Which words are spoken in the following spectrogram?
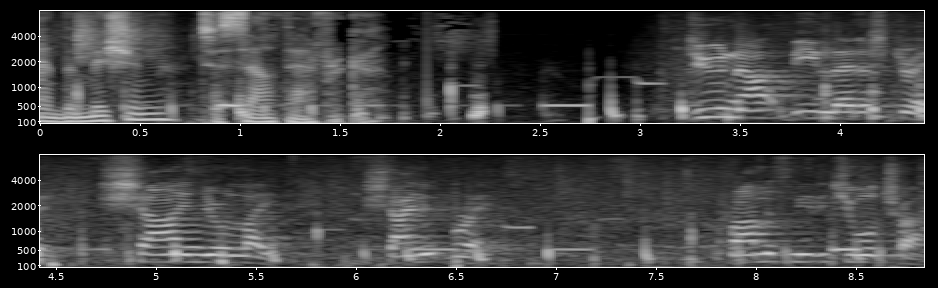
and the Mission to South Africa. Do not be led astray. Shine your light. Shine it bright. Promise me that you will try.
